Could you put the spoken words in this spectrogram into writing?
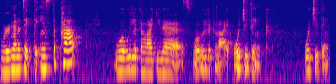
we're gonna take the instapop what we looking like you guys? What we looking like? What you think? What you think?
